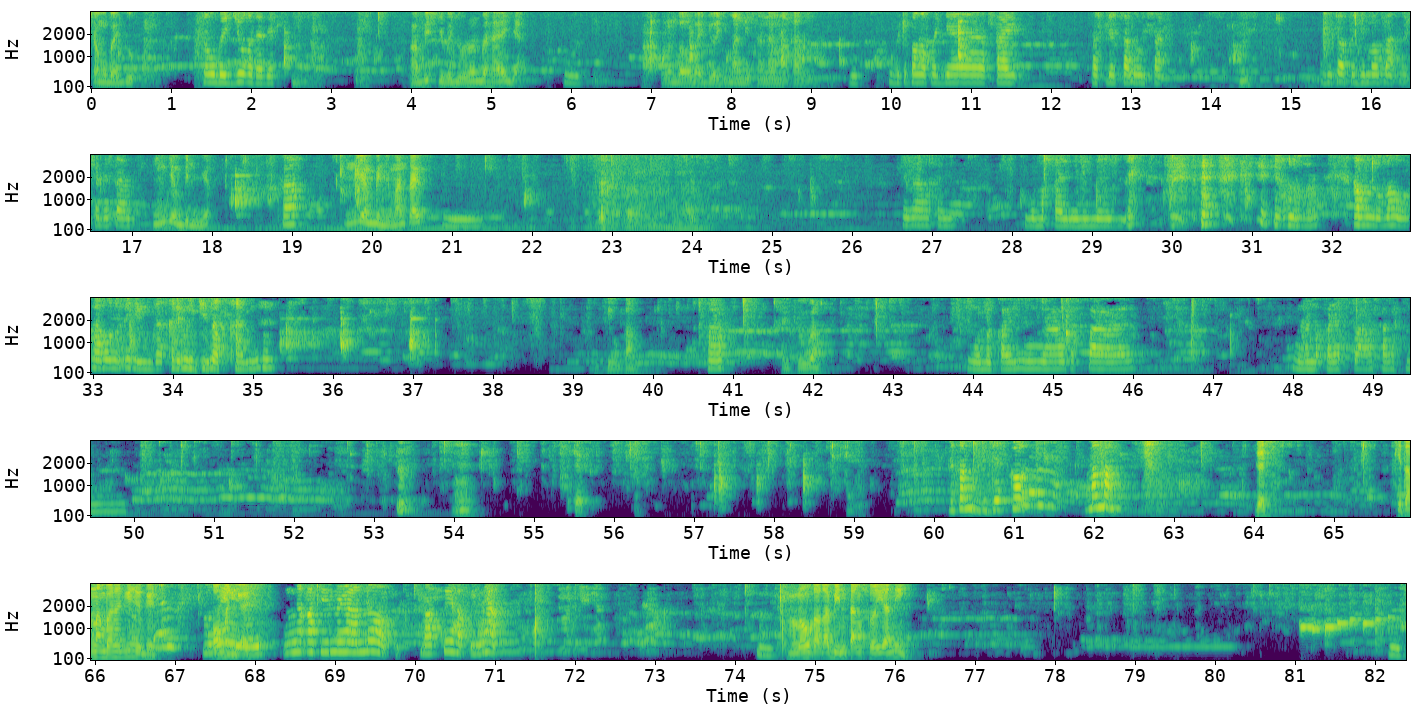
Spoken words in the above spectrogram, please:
Sama baju. Sama baju kata deh. Habis juga baju ulun bahaya. Hmm. Ulun bawa baju aja mandi sana makan. Hmm. Begitu pa nga pa dya kay pas datang bisa. Hmm? Pa dya mama bisa datang. Ini jam binnya. Ha? Ini jam binnya mantap. Hmm. Kailangan gumakain ini niya. Ya Allah. Ang lumaho ka ako naghihinda ka rin may jinakan. Oke, bang. Ha? Itu bang. Gumakain niya kapal. Nahanap kaya pa sa lahat. Hmm. Oke. Datang bigat ko. Mamam. Guys. Kita nambah lagi nggak guys? Komen guys. Nya kasih na ano, mati HP-nya. Hmm. Halo kakak bintang Suryani. Hmm.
